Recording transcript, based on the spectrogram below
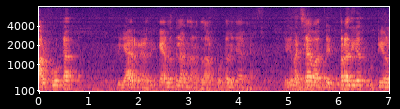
ആൾക്കൂട്ട വിചാരണ അത് കേരളത്തിലാണ് നടക്കുന്നത്. ആൾക്കൂട്ട വിചാരണ എനിക്ക് മനസ്സിലാവാത്ത ഇത്ര അധികം കുട്ടികൾ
